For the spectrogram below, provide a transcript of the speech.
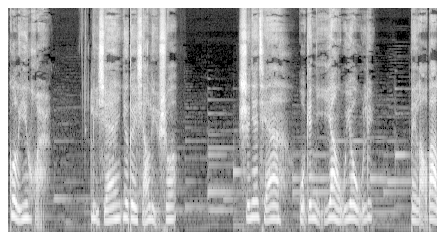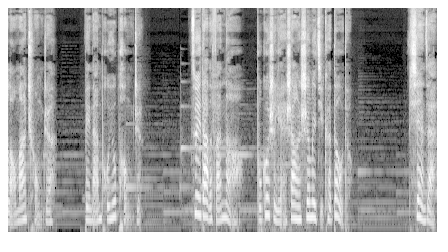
过了一会儿，李璇又对小吕说：“十年前。”我跟你一样无忧无虑，被老爸老妈宠着，被男朋友捧着，最大的烦恼不过是脸上生了几颗痘痘。现在，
